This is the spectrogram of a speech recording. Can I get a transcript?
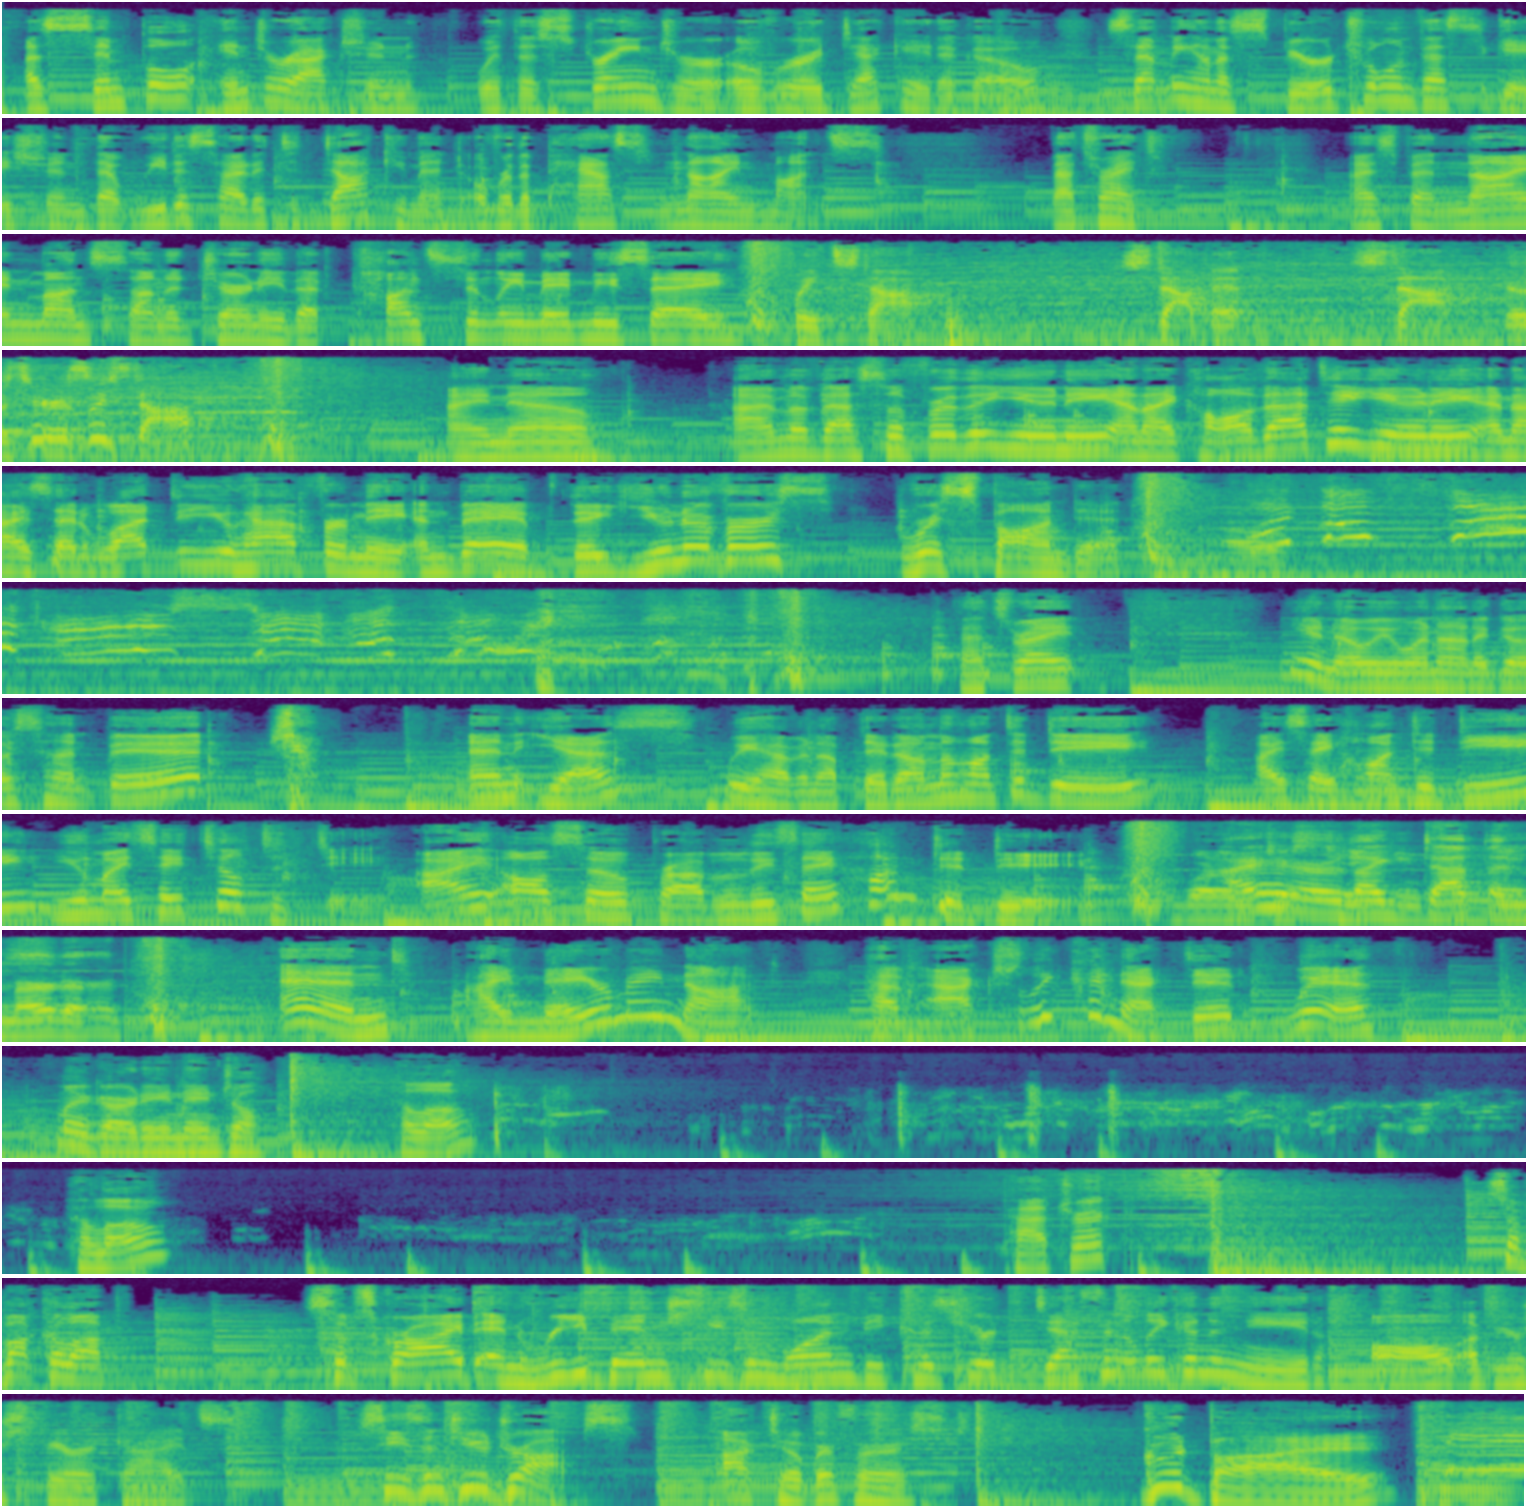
A simple interaction with a stranger over a decade ago sent me on a spiritual investigation that we decided to document over the past nine months. That's right. I spent nine months on a journey that constantly made me say, Wait, stop. Stop it. Stop. No, seriously, stop. I know. I'm a vessel for the uni, and I called out to uni and I said, What do you have for me? And babe, the universe responded. What the fuck is I'm going. That's right. You know, we went on a ghost hunt, bitch. And yes, we have an update on the Haunted D. I say Haunted D, you might say Tilted D. I also probably say Haunted D. I hear like death and murder. And I may or may not have actually connected with my guardian angel. Hello? Hello? Patrick? So buckle up, subscribe, and re binge season one because you're definitely going to need all of your spirit guides. Season two drops October 1st. Goodbye.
